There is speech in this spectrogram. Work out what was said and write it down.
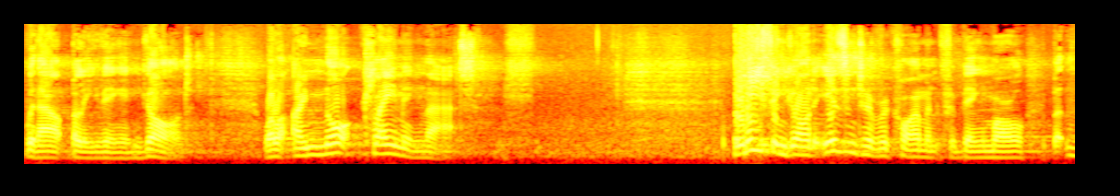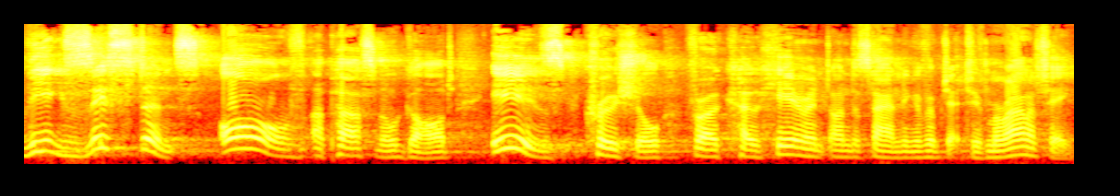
without believing in God? Well, I'm not claiming that. Belief in God isn't a requirement for being moral, but the existence of a personal God is crucial for a coherent understanding of objective morality.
